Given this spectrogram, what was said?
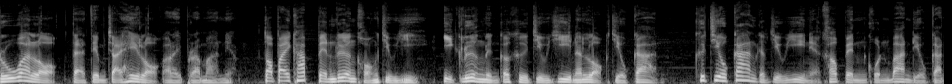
รู้ว่าหลอกแต่เต็มใจให้หลอกอะไรประมาณเนี้ยต่อไปครับเป็นเรื่องของจิวยี่ อีกเรื่องหนึ่งก็คือจิวยี่นั้นหลอกเจียวก้าน คือเจียวก้านกับจิวยี่เนี่ยเขาเป็นคนบ้านเดียวกัน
